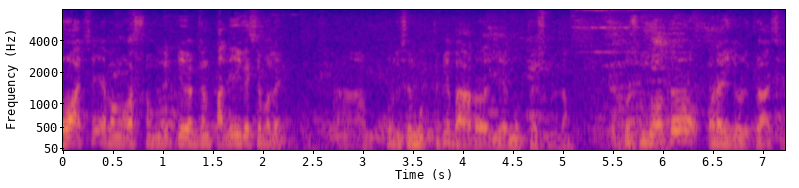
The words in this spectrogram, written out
ও আছে এবং ওর সঙ্গে কেউ একজন পালিয়ে গেছে বলে পুলিশের মুখ থেকে বা আরও ইয়ের মুখ থেকে শুনলাম। খুব সম্ভবত ওরাই জড়িত আছে।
